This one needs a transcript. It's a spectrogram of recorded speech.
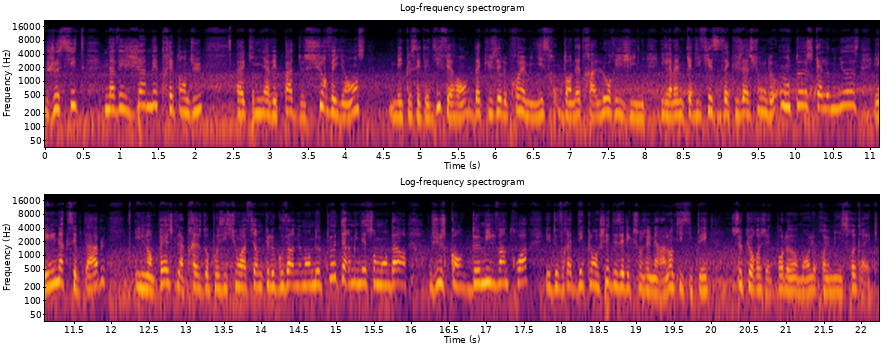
je cite, n'avait jamais prétendu euh, qu'il n'y avait pas de surveillance mais que c'était différent d'accuser le Premier ministre d'en être à l'origine. Il a même qualifié ces accusations de honteuses, calomnieuses et inacceptables. Il n'empêche, la presse d'opposition affirme que le gouvernement ne peut terminer son mandat jusqu'en 2023 et devrait déclencher des élections générales anticipées, ce que rejette pour le moment le Premier ministre grec.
